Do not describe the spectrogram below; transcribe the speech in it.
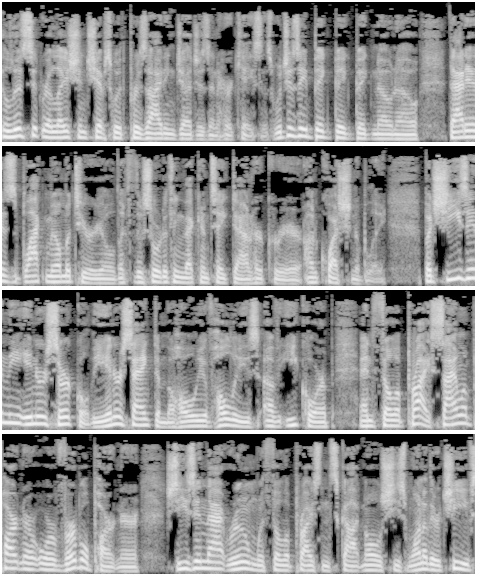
illicit relationships with presiding judges in her cases, which is a big, big, big no no. That is blackmail material, the, the sort of thing that can take down her career, unquestionably. But she's in the inner circle, the inner sanctum, the holy of holies of E Corp and Philip Price, silent partner or verbal partner. She's in that room with Philip Price and Scott Knowles. She's one of their chiefs,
